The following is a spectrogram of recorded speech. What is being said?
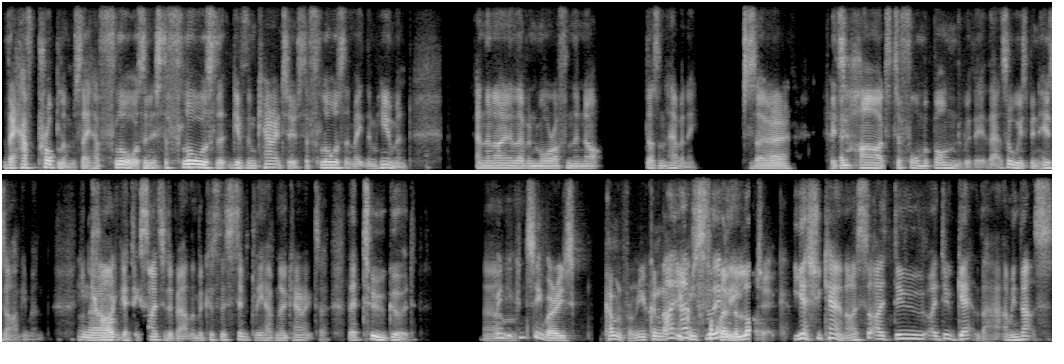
they have problems, they have flaws, and it's the flaws that give them character. It's the flaws that make them human. And the 911, more often than not, doesn't have any. So No. it's And- hard to form a bond with it. That's always been his argument. You No, can't get excited about them because they simply have no character. They're too good. I mean, you Um, can see where he's coming from. You can I- you can follow the logic. Yes, you can. I I do I do get that. I mean, that's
